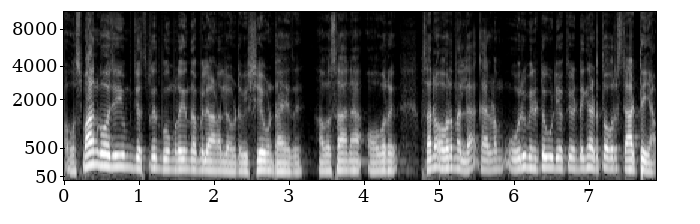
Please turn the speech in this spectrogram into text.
ഉസ്മാൻ ഗോജയും ജസ്പ്രീത് ബുംറയും തമ്മിലാണല്ലോ അവിടെ വിഷയമുണ്ടായത്. അവസാന ഓവർ അവസാന ഓവർ എന്നല്ല കാരണം ഒരു മിനിറ്റ് കൂടിയൊക്കെ ഉണ്ടെങ്കിൽ അടുത്ത ഓവർ സ്റ്റാർട്ട് ചെയ്യാം.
